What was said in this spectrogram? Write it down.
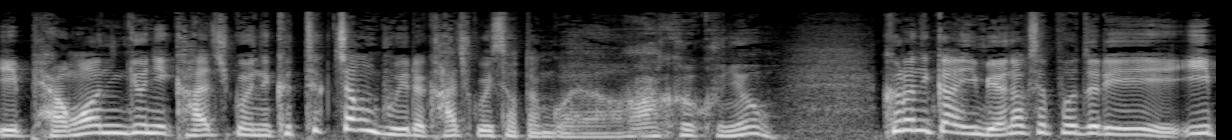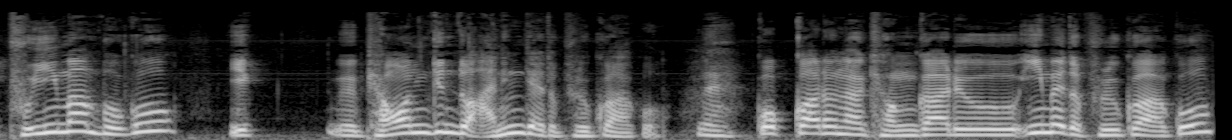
이 병원균이 가지고 있는 그 특정 부위를 가지고 있었던 거예요. 아, 그렇군요. 그러니까 이 면역 세포들이 이 부위만 보고 병원균도 아닌데도 불구하고 네. 꽃가루나 견과류임에도 불구하고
